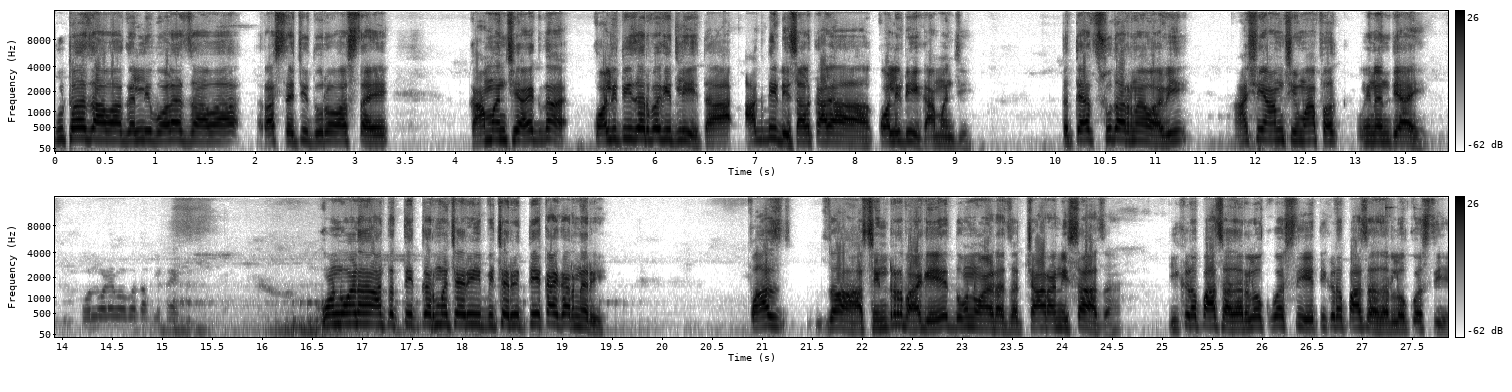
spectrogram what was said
कुठं जावा गल्ली बोळ्यात जावा रस्त्याची दुरवस्था आहे. कामांची एकदा क्वालिटी जर बघितली तर अगदी ढिसाळ का क्वालिटी कामांची. तर त्यात सुधारणा व्हावी अशी आमची माफक विनंती आहे. आपलं काय? कोंडवाडा आता ते कर्मचारी बिचारी ते काय करणार आहे? पाच जो हा सेंटर भाग आहे दोन वार्डाचा चार आणि सहाचा. इकडं पाच हजार लोक वस्ती आहे तिकडं पाच हजार लोक वस्ती आहे.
